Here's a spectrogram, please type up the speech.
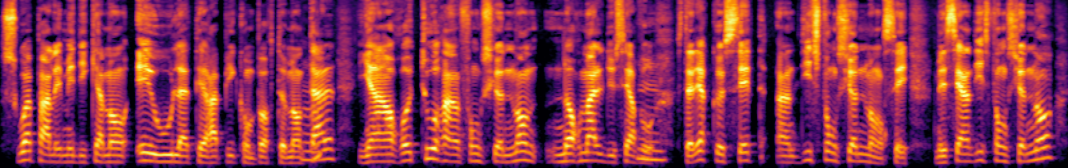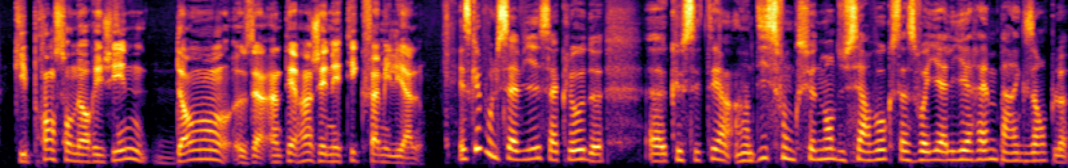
soit par les médicaments et ou la thérapie comportementale, mm. il y a un retour à un fonctionnement normal du cerveau. Mm. C'est-à-dire que c'est un dysfonctionnement. C'est, mais c'est un dysfonctionnement qui prend son origine dans un, terrain génétique familial. Est-ce que vous le saviez, ça, Claude, euh, que c'était un, dysfonctionnement du cerveau, que ça se voyait à l'IRM, par exemple?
